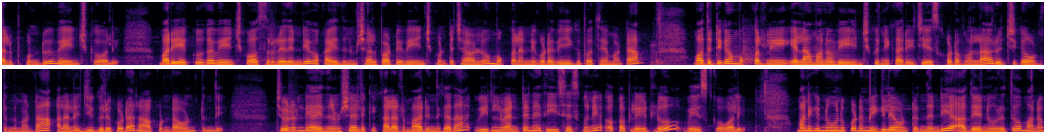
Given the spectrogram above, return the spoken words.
కలుపుకుంటూ వేయించుకోవాలి. మరి ఎక్కువగా వేయించుకోవసరం లేదండి. ఒక ఐదు నిమిషాల పాటు వేయించుకుంటే చాలు ముక్కలన్నీ కూడా వేగిపోతాయన్నమాట. మొదటిగా ముక్కల్ని ఇలా మనం వేయించుకుని కర్రీ చేసుకోవడం వల్ల రుచిగా ఉంటుందన్నమాట. అలానే జిగురు కూడా రాకుండా ఉంటుంది. చూడండి ఐదు నిమిషాలకి కలర్ మారింది కదా. వీటిని వెంటనే తీసేసుకుని ఒక ప్లేట్లో వేసుకోవాలి. మనకి నూనె కూడా మిగిలే ఉంటుందండి. అదే నూనెతో మనం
